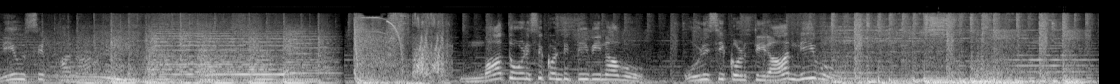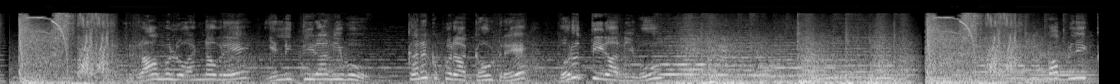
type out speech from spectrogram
ನೀವು ಸಿದ್ಧನಾ? ಮಾತು ಉಳಿಸಿಕೊಂಡಿದ್ದೀವಿ ನಾವು. ಉಳಿಸಿಕೊಳ್ತೀರಾ ನೀವು? ರಾಮುಲು ಅಣ್ಣವರೇ, ಎಲ್ಲಿದ್ದೀರಾ ನೀವು? ಕನಕಪುರ ಗೌಡ್ರೆ, ಬರುತ್ತೀರಾ ನೀವು? ಪಬ್ಲಿಕ್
